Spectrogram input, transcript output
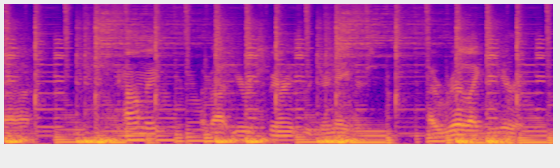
uh, comment about your experience with your neighbors. I really like to hear it.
